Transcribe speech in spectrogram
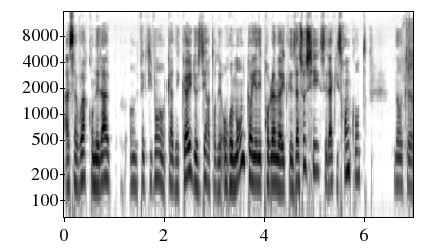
à savoir qu'on est là, en- effectivement, en cas d'écueil, de se dire, attendez, on remonte quand il y a des problèmes avec les associés. C'est là qu'ils se rendent compte. Donc, euh,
